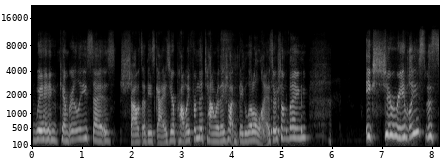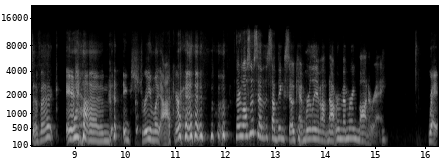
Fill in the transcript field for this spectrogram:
when Kimberly says shouts at these guys, you're probably from the town where they shot Big Little Lies or something. extremely specific and extremely accurate. There's also some, something so Kimberly about not remembering Monterey. right.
